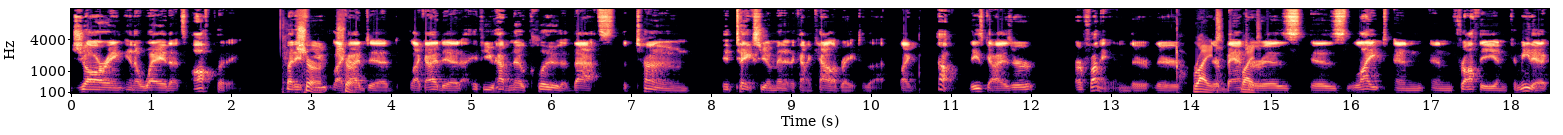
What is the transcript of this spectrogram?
jarring in a way that's off-putting. But if Sure, you, like sure. I did, like I did, if you have no clue that that's the tone, it takes you a minute to kind of calibrate to that. Like, oh, these guys are are funny and their their right their banter right is is light and and frothy and comedic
